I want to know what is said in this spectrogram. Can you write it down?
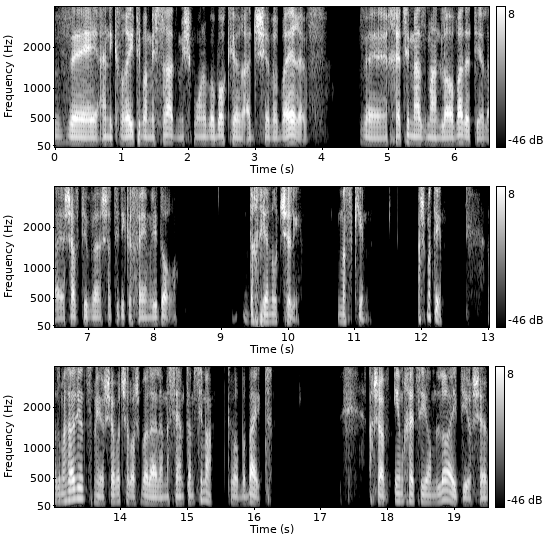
ואני כבר הייתי במשרד משמונה בבוקר עד שבע בערב, וחצי מהזמן לא עבדתי, אלא ישבתי ושתיתי קפה עם לידור. דחיינות שלי, מסכים. אשמתי. אז מצאתי את עצמי יושב עד שלוש בלילה, מסיים את המשימה, כבר בבית. עכשיו, אם חצי יום לא הייתי יושב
